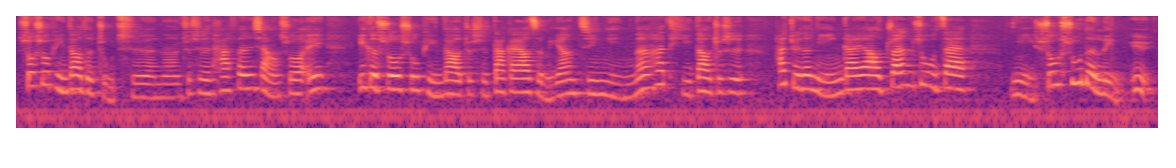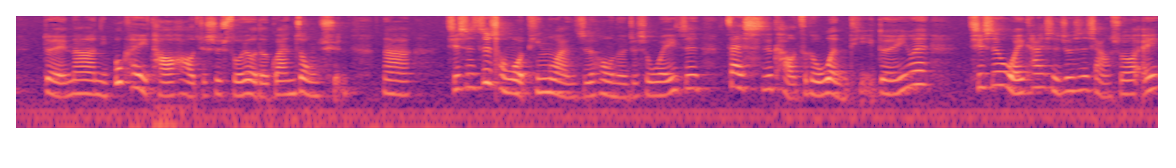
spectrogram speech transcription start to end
说书频道的主持人呢，就是他分享说，诶，一个说书频道就是大概要怎么样经营？那他提到就是他觉得你应该要专注在你说书的领域，对，那你不可以讨好就是所有的观众群。那其实自从我听完之后呢，就是我一直在思考这个问题。对，因为其实我一开始就是想说，诶，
